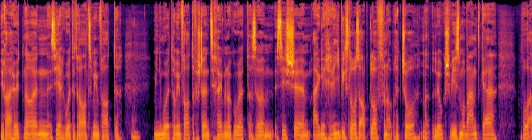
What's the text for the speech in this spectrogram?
Ich habe heute noch einen sehr guten Draht zu meinem Vater. Mhm. Meine Mutter und mein Vater verstehen sich eben noch gut. Also, ähm, es ist ähm, eigentlich reibungslos abgelaufen, aber es hat schon logischerweise einen Moment gegeben, wo,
